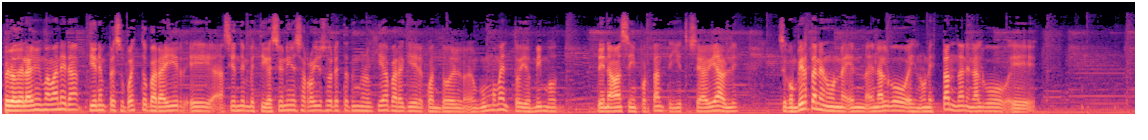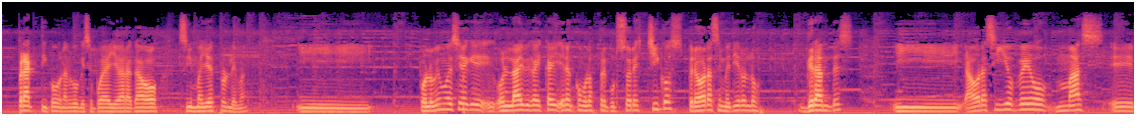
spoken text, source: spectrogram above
pero de la misma manera tienen presupuesto para ir eh, haciendo investigación y desarrollo sobre esta tecnología para que cuando en algún momento ellos mismos den avances importantes y esto sea viable, se conviertan en, un, en, algo, en un estándar, en algo eh, práctico, en algo que se pueda llevar a cabo sin mayores problemas. Y por lo mismo decía que OnLive y Gaikai eran como los precursores chicos, pero ahora se metieron los grandes. Y ahora sí yo veo más eh,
